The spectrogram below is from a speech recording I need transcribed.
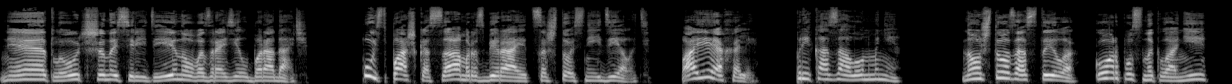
«Нет, лучше на середину», — возразил Бородач. «Пусть Пашка сам разбирается, что с ней делать. Поехали!» — приказал он мне. «Ну что застыло? Корпус наклони».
